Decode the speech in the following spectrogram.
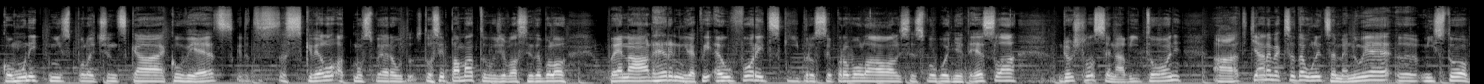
komunitní společenská jako věc, kde to se skvělou atmosférou, to, to si pamatuju, že vlastně to bylo úplně nádherný, takový euforický, prostě provolávali se svobodně ty jesla, došlo se na Výtoň a teď já nevím, jak se ta ulice jmenuje, e, místo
